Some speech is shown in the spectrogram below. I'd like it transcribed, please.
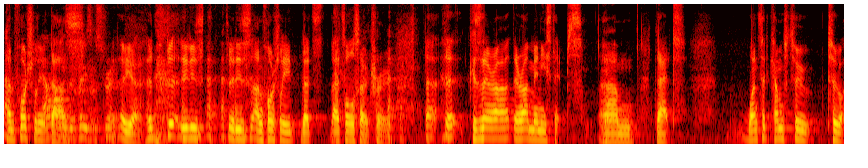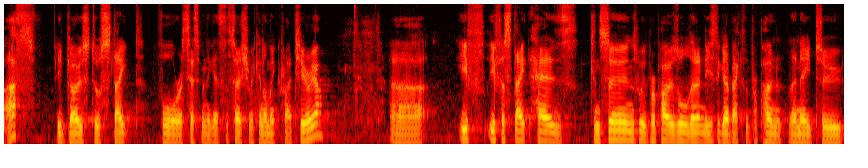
unfortunately, it does. piece of string? Uh, Yeah, it, it is. It is. Unfortunately, that's that's also true, because there are there are many steps um, that once it comes to to us, it goes to a state for assessment against the socio-economic criteria. Uh, if if a state has concerns with proposal, then it needs to go back to the proponent. They need to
